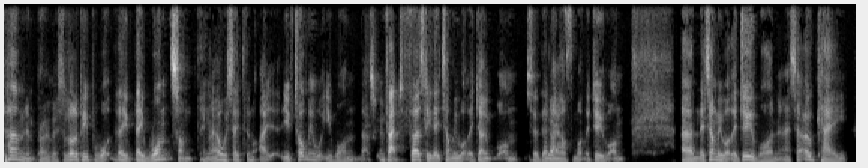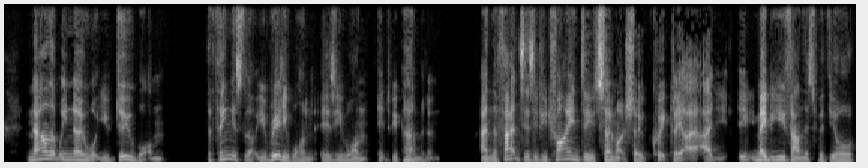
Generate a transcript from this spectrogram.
permanent progress. A lot of people what they they want something. I always say to them, I, "You've told me what you want." That's in fact, firstly they tell me what they don't want. So then yes. I ask them what they do want. Um, they tell me what they do want, and I say, "Okay, now that we know what you do want." The thing is that you really want is you want it to be permanent and the fact is if you try and do so much so quickly I, I, maybe you found this with your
